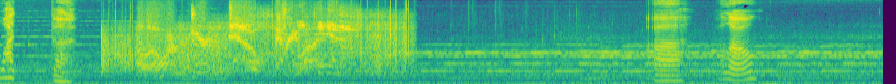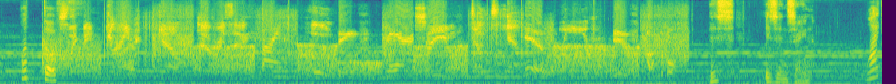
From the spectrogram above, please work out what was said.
What the? Hello? Dear Ditto, everyone. Uh, hello? What the This is insane. What?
